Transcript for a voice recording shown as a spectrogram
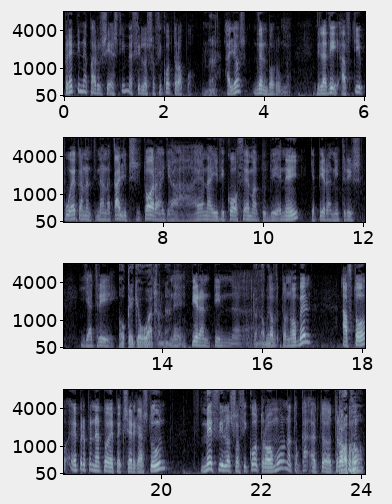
πρέπει να παρουσιαστεί με φιλοσοφικό τρόπο. Ναι. Αλλιώς δεν μπορούμε. Δηλαδή αυτοί που έκαναν την ανακάλυψη τώρα για ένα ειδικό θέμα του DNA και πήραν οι τρεις γιατροί ο Κρίκ ο ναι. ναι. πήραν την, το, Νόμπελ. αυτό έπρεπε να το επεξεργαστούν με φιλοσοφικό τρόμο, να το, το, τρόπο,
